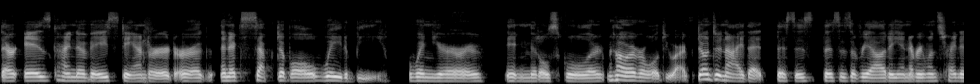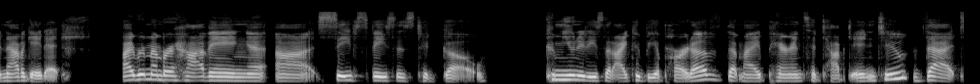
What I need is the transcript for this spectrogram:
there is kind of a standard or a, an acceptable way to be when you're in middle school or however old you are. Don't deny that this is this is a reality and everyone's trying to navigate it. I remember having uh, safe spaces to go, communities that I could be a part of that my parents had tapped into that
